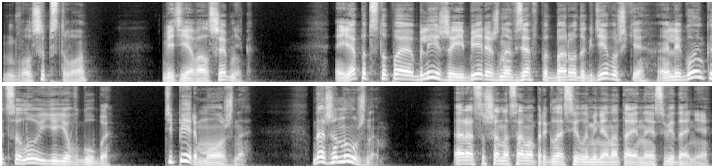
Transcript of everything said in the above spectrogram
«Волшебство. Ведь я волшебник». Я подступаю ближе и, бережно взяв подбородок девушки, легонько целую ее в губы. Теперь можно. Даже нужно. Раз уж она сама пригласила меня на тайное свидание.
